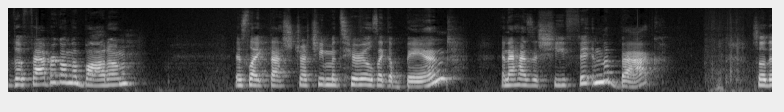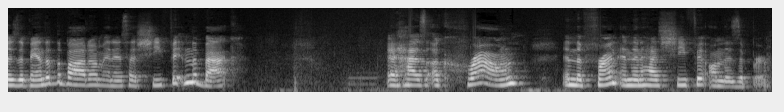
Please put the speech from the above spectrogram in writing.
the fabric on the bottom is like that stretchy material. is like a band. And it has a she fit in the back. So there's a band at the bottom and it says she fit in the back. It has a crown in the front and then it has she fit on the zipper.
